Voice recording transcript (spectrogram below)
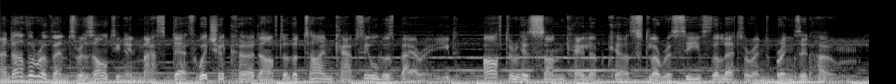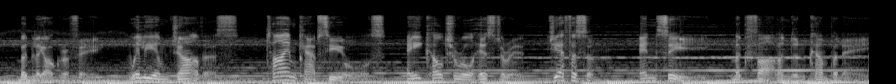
and other events resulting in mass death which occurred after the time capsule was buried, after his son Caleb Koestler receives the letter and brings it home. Bibliography William Jarvis. Time Capsules A Cultural History Jefferson NC McFarland and Company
